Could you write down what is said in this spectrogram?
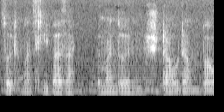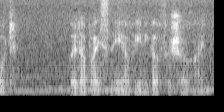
sollte man es lieber sein. Wenn man so einen Staudamm baut, weil da beißen eher weniger Fische rein.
